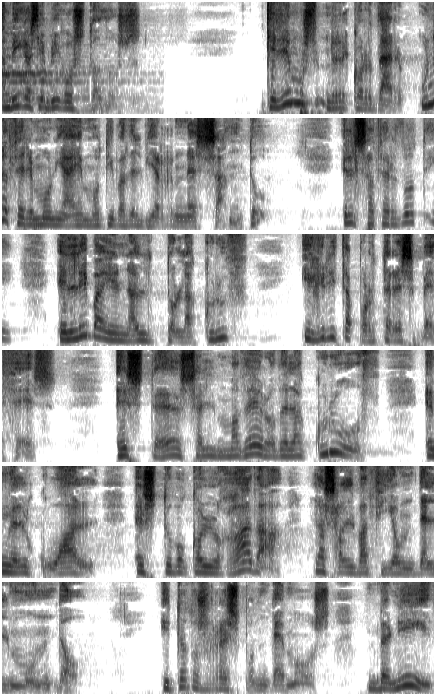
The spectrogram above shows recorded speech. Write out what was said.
Amigas y amigos todos, queremos recordar una ceremonia emotiva del Viernes Santo. El sacerdote eleva en alto la cruz y grita por tres veces, Este es el madero de la cruz en el cual estuvo colgada la salvación del mundo. Y todos respondemos, venid,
